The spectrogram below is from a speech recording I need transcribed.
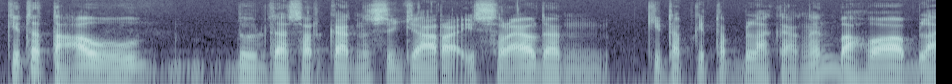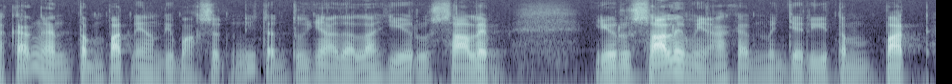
kita tahu berdasarkan sejarah Israel dan kitab-kitab belakangan bahwa belakangan tempat yang dimaksud ini tentunya adalah Yerusalem. Yerusalem yang akan menjadi tempat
